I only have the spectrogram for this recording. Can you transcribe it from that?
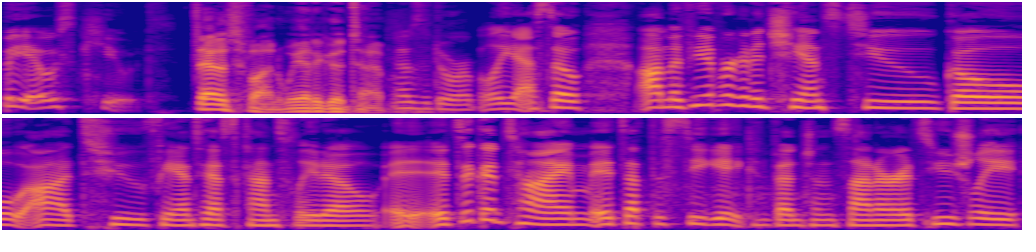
but yeah, it was cute. That was fun. We had a good time. That was adorable. Yeah. So, um, if you ever get a chance to go uh, to Fantastic Con Toledo, it's a good time. It's at the Seagate Convention Center. It's usually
